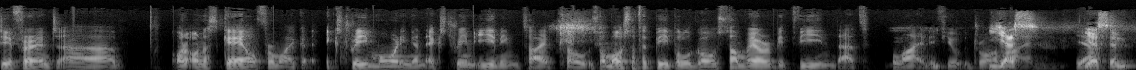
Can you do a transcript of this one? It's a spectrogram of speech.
different uh, on, on a scale from like extreme morning and extreme evening type. So so most of the people go somewhere between that line if you draw yes. Yeah. Yes, and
